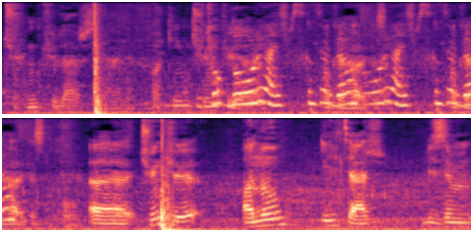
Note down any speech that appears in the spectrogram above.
çünküler yani fucking çünkü. Çok doğru yani hiçbir sıkıntı yok. Okey, Devam harikasın. doğru yani hiçbir sıkıntı yok. Okey, Devam. harikasın. Ee, çünkü Anıl İlter bizim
